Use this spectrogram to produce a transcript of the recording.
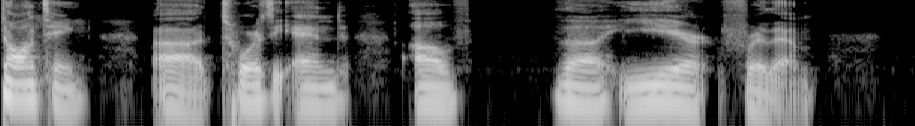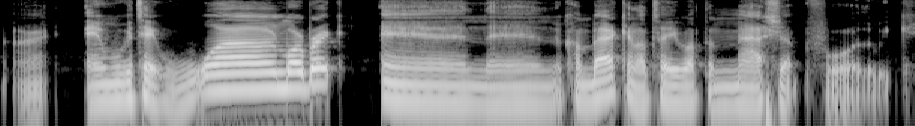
daunting uh, towards the end of the year for them. All right, and we're gonna take one more break and then come back and I'll tell you about the mashup for the week.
